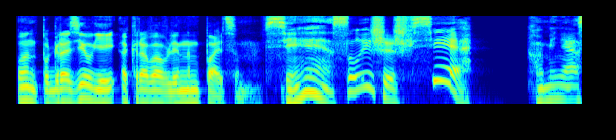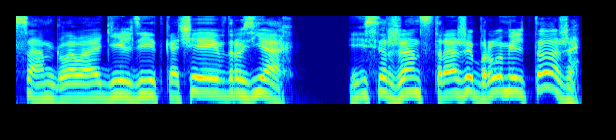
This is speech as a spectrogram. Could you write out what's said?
Он погрозил ей окровавленным пальцем. «Все, слышишь, все! У меня сам глава гильдии ткачей в друзьях. И сержант стражи Брумель тоже.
